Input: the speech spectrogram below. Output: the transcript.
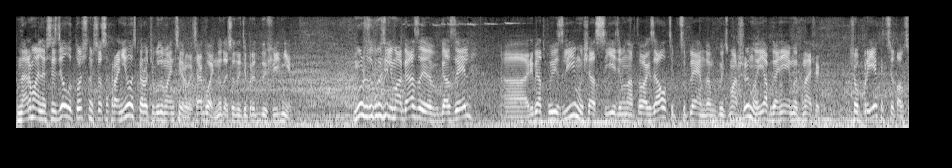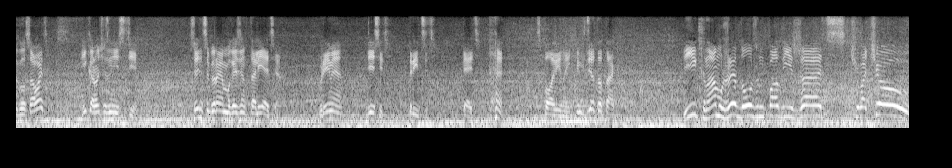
нормально все сделал, и точно все сохранилось, короче, буду монтировать. Огонь, ну, то есть вот эти предыдущие дни. Мы уже загрузили магазы в «Газель», а, ребят повезли, мы сейчас едем на автовокзал, типа цепляем там какую-нибудь машину и обгоняем их нафиг, чтобы приехать, все там согласовать и, короче, занести. Сегодня собираем магазин в Тольятти. Время 10.35 с половиной, где-то так. И к нам уже должен подъезжать чувачок.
